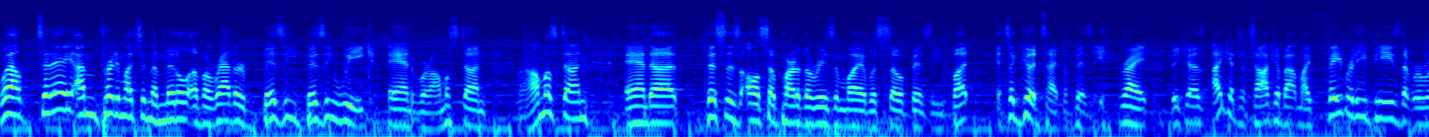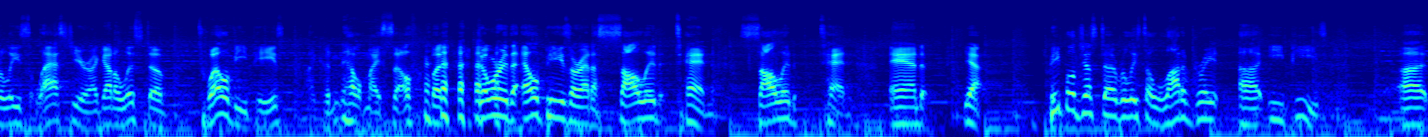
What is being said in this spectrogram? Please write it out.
well, today I'm pretty much in the middle of a rather busy, busy week, and we're almost done. We're almost done. And uh, this is also part of the reason why it was so busy, but it's a good type of busy. Right. because I get to talk about my favorite EPs that were released last year. I got a list of 12 EPs. I couldn't help myself, but don't worry, the LPs are at a solid 10. Solid 10. And yeah, people just uh, released a lot of great uh, EPs. Uh,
